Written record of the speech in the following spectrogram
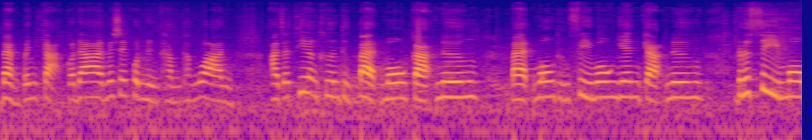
แบ่งเป็นกะก็ได้ ไม่ใช่คนหนึ่งทำทั้งวัน อาจจะเที่ยงคืนถึง 8 โมงกะหนึ่ง 8โมงถึง4โมงเย็นกะหนึ่งหรือ 4 โมง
